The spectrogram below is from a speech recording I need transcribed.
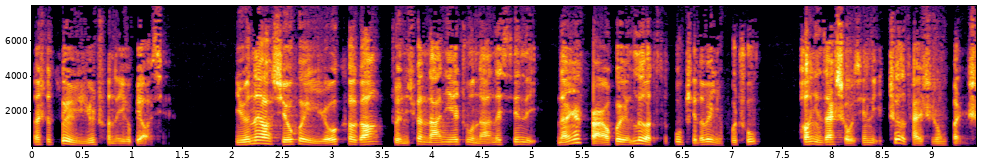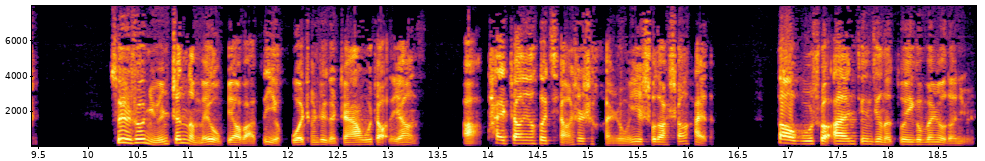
那是最愚蠢的一个表现。女人呢要学会以柔克刚，准确拿捏住男人的心理，男人反而会乐此不疲的为你付出，捧你在手心里，这才是种本事。所以说，女人真的没有必要把自己活成这个张牙舞爪的样子啊！太张扬和强势是很容易受到伤害的。倒不如说安安静静的做一个温柔的女人，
